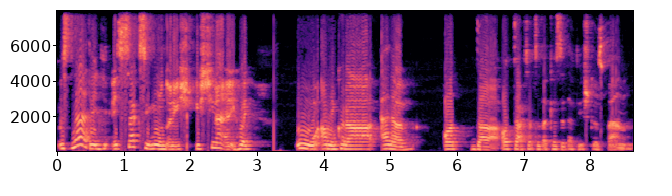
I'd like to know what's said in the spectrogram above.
ezt lehet egy, egy szexi módon is, is csinálni, hogy ó, amikor a, előbb ott, a, ott tartottad a kezedet, és közben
